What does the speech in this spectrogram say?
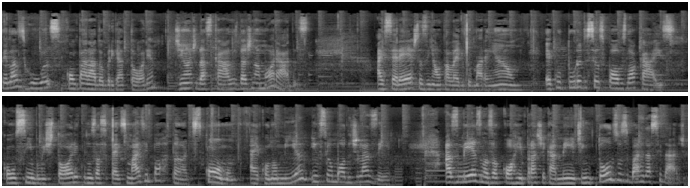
pelas ruas, com parada obrigatória, diante das casas das namoradas. As serestas em Alta Alegre do Maranhão é cultura de seus povos locais, com o símbolo histórico nos aspectos mais importantes, como a economia e o seu modo de lazer. As mesmas ocorrem praticamente em todos os bairros da cidade.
